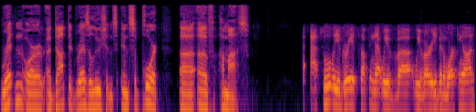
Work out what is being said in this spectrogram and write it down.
written or adopted resolutions in support uh, of Hamas? Absolutely agree. It's something that we've uh, we've already been working on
